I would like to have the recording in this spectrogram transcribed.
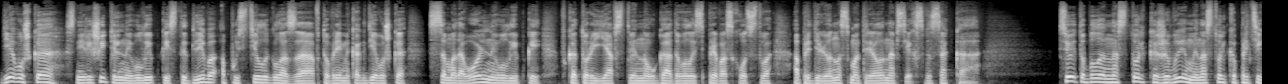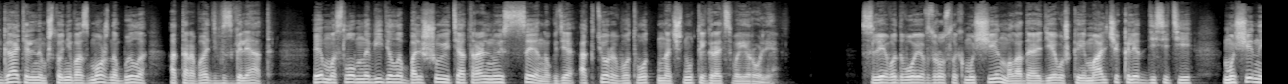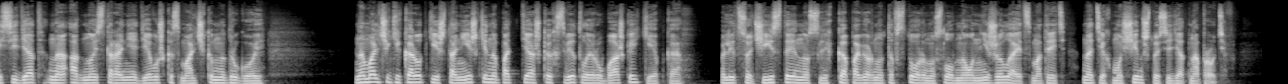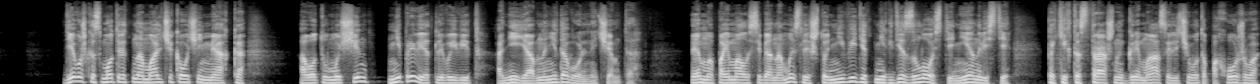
Девушка с нерешительной улыбкой стыдливо опустила глаза, в то время как девушка с самодовольной улыбкой, в которой явственно угадывалось превосходство, определенно смотрела на всех свысока. Все это было настолько живым и настолько притягательным, что невозможно было оторвать взгляд. Эмма словно видела большую театральную сцену, где актеры вот-вот начнут играть свои роли. Слева двое взрослых мужчин, молодая девушка и мальчик лет десяти. Мужчины сидят на одной стороне, девушка с мальчиком на другой. На мальчике короткие штанишки на подтяжках, светлая рубашка и кепка. Лицо чистое, но слегка повернуто в сторону, словно он не желает смотреть на тех мужчин, что сидят напротив. Девушка смотрит на мальчика очень мягко, а вот у мужчин неприветливый вид, они явно недовольны чем-то. Эмма поймала себя на мысли, что не видит нигде злости, ненависти, каких-то страшных гримас или чего-то похожего.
